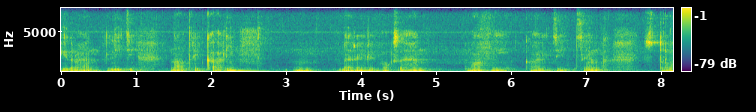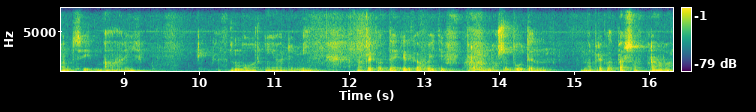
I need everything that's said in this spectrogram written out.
гідроген, літій, натрій, калій, берилій, оксиген, магній, кальцій, цинк, стронцій, барій, бор і алюміній. Наприклад, декілька видів вправ може бути. Наприклад, перша вправа,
